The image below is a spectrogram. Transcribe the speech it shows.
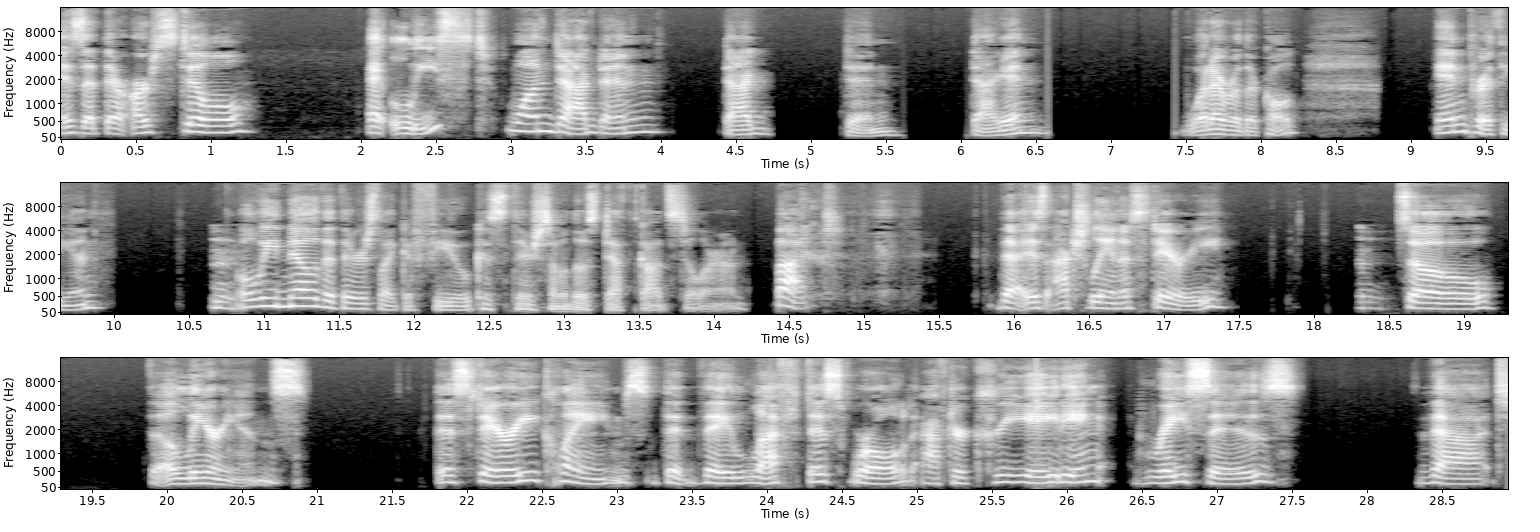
is that there are still at least one Dagden, Dagden, Dagon, whatever they're called, in Prythian. Mm. Well, we know that there's like a few because there's some of those death gods still around, but that is actually an Asteri. Mm. So the Illyrians the Asteri claims that they left this world after creating races that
